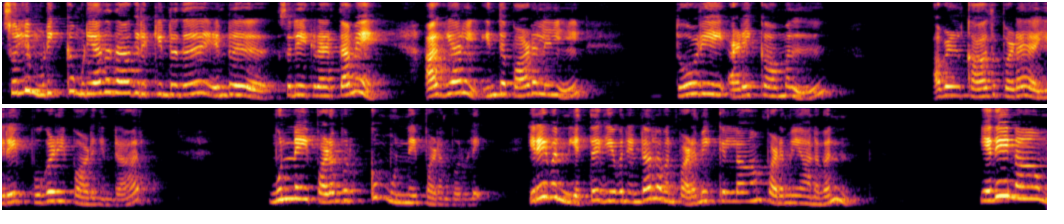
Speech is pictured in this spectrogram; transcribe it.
சொல்லி முடிக்க முடியாததாக இருக்கின்றது என்று சொல்லியிருக்கிறார் தாமே. ஆகையால் இந்த பாடலில் தோழியை அழைக்காமல் அவள் காதுபட இறை புகழை பாடுகின்றார். முன்னை படம்பொருக்கும் முன்னை பழம்பொருளே இறைவன் எத்தகையவன் என்றால் அவன் பழமைக்கெல்லாம் பழமையானவன். எதை நாம்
